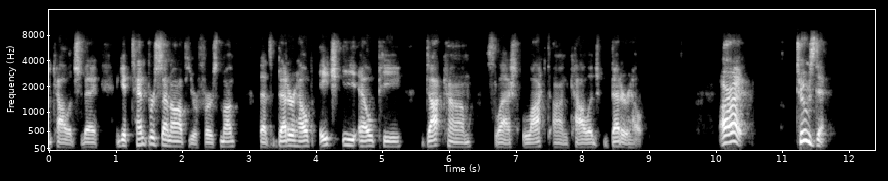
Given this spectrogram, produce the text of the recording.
college today and get 10% off your first month. That's BetterHelp, H-E-L-P dot com slash locked on college BetterHelp. All right, Tuesday,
